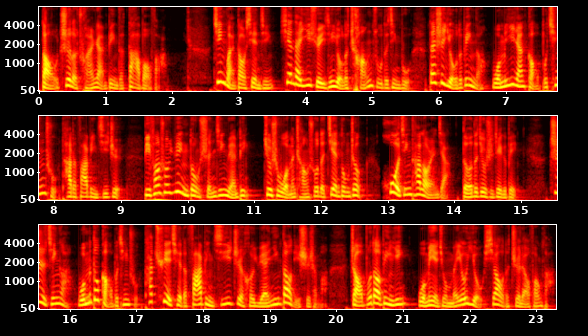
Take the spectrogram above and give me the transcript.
导致了传染病的大爆发。尽管到现今，现代医学已经有了长足的进步，但是有的病呢，我们依然搞不清楚它的发病机制。比方说运动神经元病，就是我们常说的渐冻症，霍金他老人家得的就是这个病。至今啊，我们都搞不清楚它确切的发病机制和原因到底是什么，找不到病因，我们也就没有有效的治疗方法。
